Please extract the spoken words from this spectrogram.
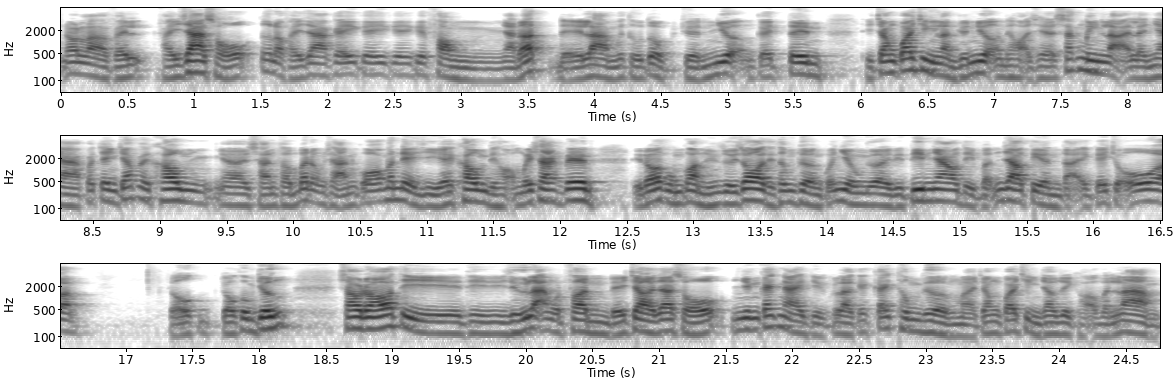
đó là phải phải ra sổ tức là phải ra cái cái cái cái phòng nhà đất để làm cái thủ tục chuyển nhượng cái tên. Thì trong quá trình làm chuyển nhượng thì họ sẽ xác minh lại là nhà có tranh chấp hay không sản phẩm bất động sản có vấn đề gì hay không thì họ mới sang tên. Thì đó cũng còn những rủi ro. Thì thông thường có nhiều người thì tin nhau thì vẫn giao tiền tại cái chỗ chỗ chỗ công chứng. Sau đó thì thì giữ lại một phần để chờ ra số. Nhưng cách này thì là cái cách thông thường mà trong quá trình giao dịch họ vẫn làm.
